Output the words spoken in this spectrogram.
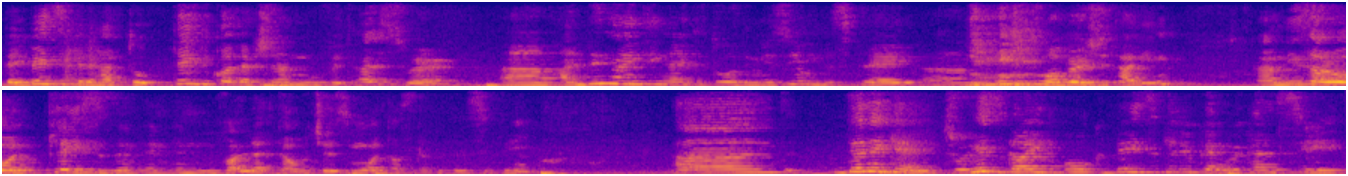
They basically had to take the collection and move it elsewhere. Um, and in 1992, the museum display um, moved to Auberge d'Italie, um, these are all places in, in, in, Valletta, which is Malta's capital city. And then again, through his guidebook, basically you can, we can see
